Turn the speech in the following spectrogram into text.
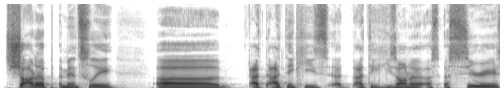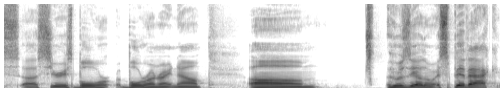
shot up immensely. Uh, I, I think he's I think he's on a, a serious uh, serious bull bull run right now. Um, who's the other one? Spivak.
